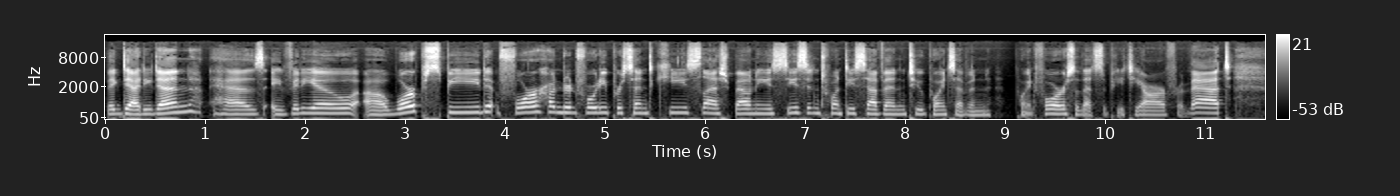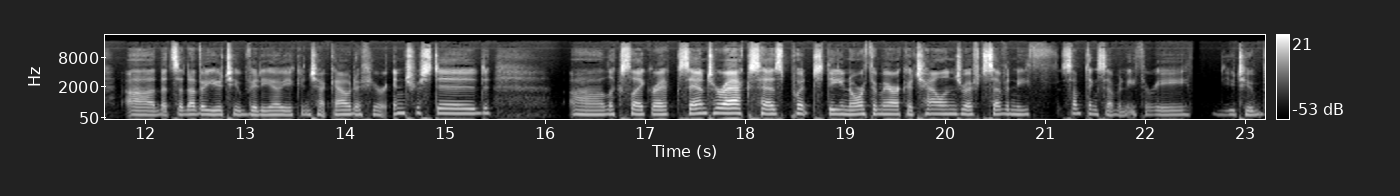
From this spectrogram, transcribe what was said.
Big Daddy Den has a video, uh, Warp Speed 440% keys slash bounties, season 27, 2.7.4. So that's the PTR for that. Uh, that's another YouTube video you can check out if you're interested. Uh, looks like Xantarax has put the North America Challenge Rift 70 something 73 YouTube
